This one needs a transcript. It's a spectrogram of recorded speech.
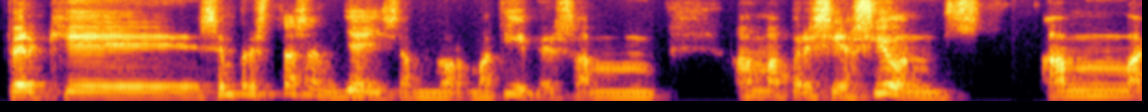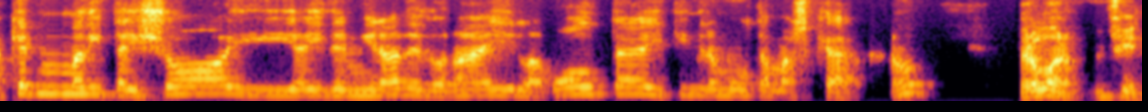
perquè sempre estàs amb lleis, amb normatives, amb, amb apreciacions, amb aquest m'ha dit això i he de mirar de donar-hi la volta i tindre molta mascara, no? Però, bueno, en fi,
